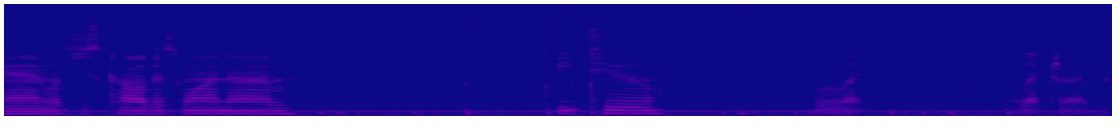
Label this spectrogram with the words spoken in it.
And let's just call this one um, Beat 2 Elect, Electribe.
